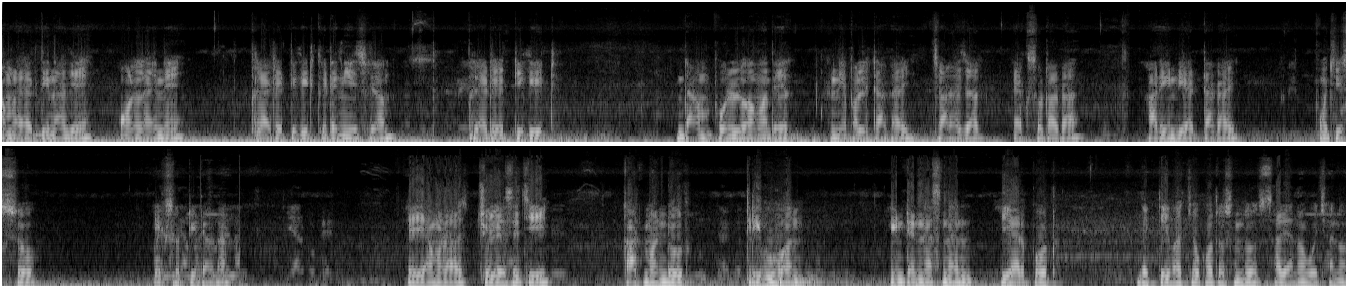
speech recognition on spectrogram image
আমরা একদিন আগে অনলাইনে ফ্লাইটের টিকিট কেটে নিয়েছিলাম। ফ্লাইটের টিকিট দাম পড়ল আমাদের নেপালি টাকায় চার হাজার একশো টাকা। আর ইন্ডিয়ার টাকায় পঁচিশশো একষট্টি টাকা। এই আমরা চলে এসেছি কাঠমান্ডুর ত্রিভুবন ইন্টারন্যাশনাল এয়ারপোর্ট। দেখতেই পাচ্ছ কত সুন্দর সাজানো গোছানো।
